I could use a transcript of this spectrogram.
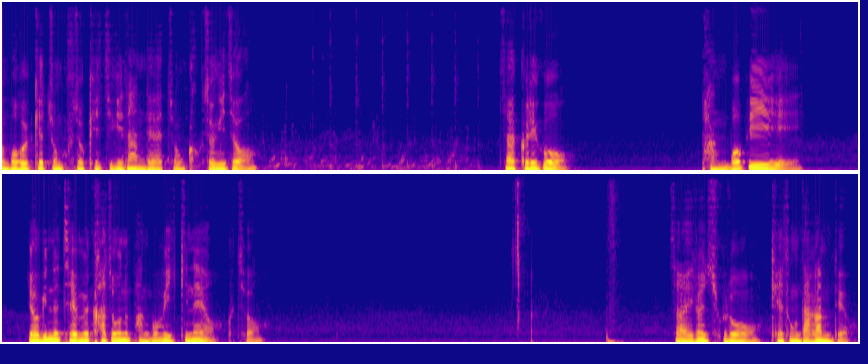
아, 먹을 게 좀 부족해지긴 한데 좀 걱정이죠. 자, 그리고 방법이 여기 있는 잼을 가져오는 방법이 있긴 해요. 그쵸? 자, 이런 식으로 계속 나가면 돼요.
